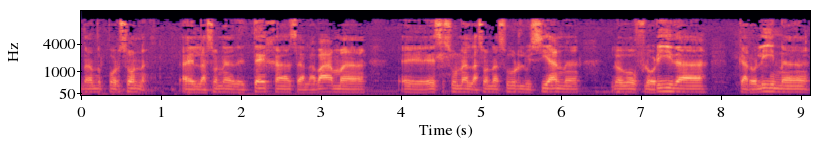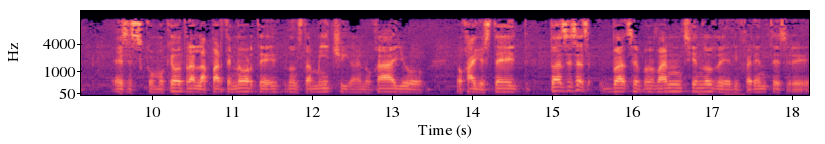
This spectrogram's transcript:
dando por zona. Eh, la zona de Texas, Alabama, eh, esa es una, la zona sur, Luisiana, luego Florida, Carolina, esa es como que otra, la parte norte, donde está Michigan, Ohio, Ohio State. Todas esas va- se van siendo de diferentes eh,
